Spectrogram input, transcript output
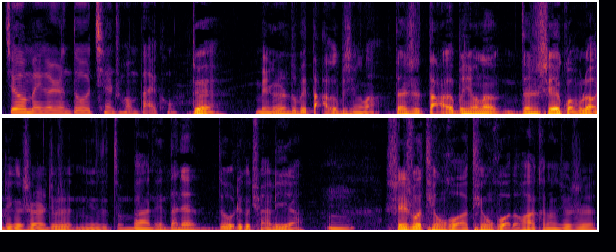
结果每个人都千疮百孔。对，每个人都被打的不行了。但是打的不行了，但是谁也管不了这个事儿，就是你怎么办？那大家都有这个权利啊。嗯，谁说停火？停火的话，可能就是，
